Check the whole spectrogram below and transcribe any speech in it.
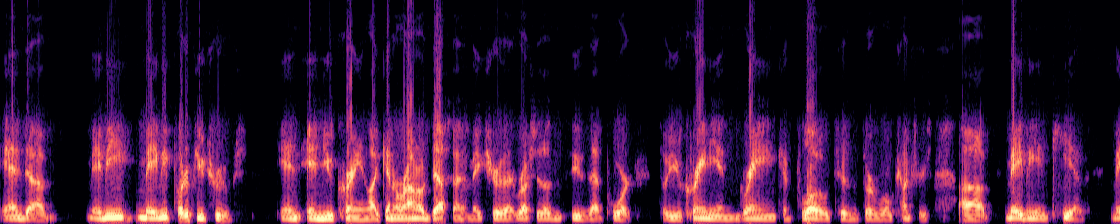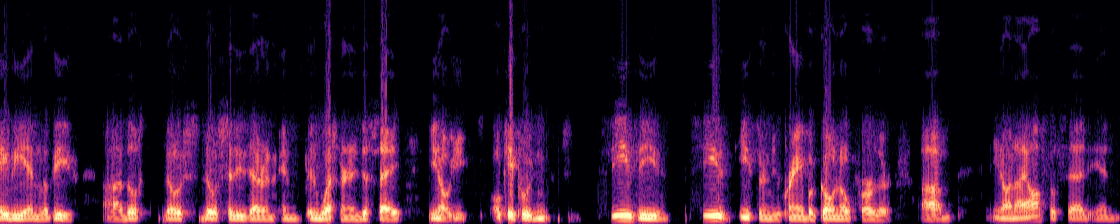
and uh, maybe maybe put a few troops in, in Ukraine, like in around Odessa, and make sure that Russia doesn't seize that port. So Ukrainian grain can flow to the third world countries. Uh, maybe in Kiev, maybe in Lviv, uh, those those those cities that are in, in, in Western, and just say, you know, okay, Putin, seize these, seize Eastern Ukraine, but go no further. Um, you know, and I also said in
